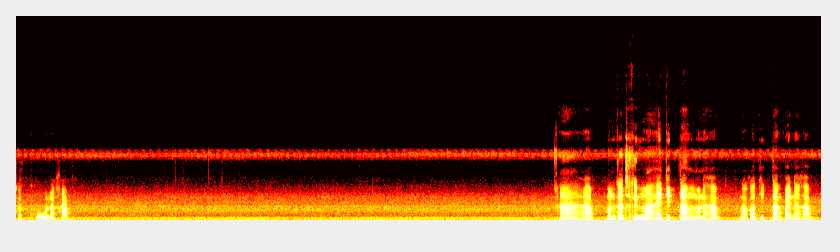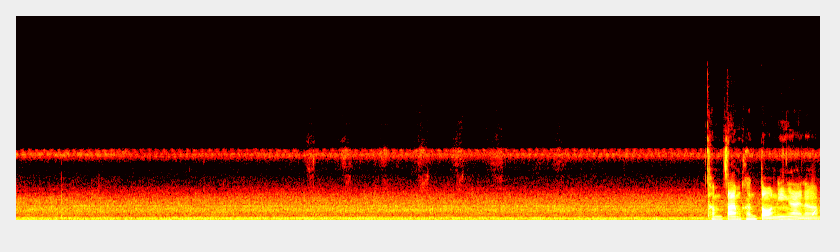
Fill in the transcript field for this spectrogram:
สักครู่นะครับอ่าครับ มันก็จะขึ้นมาให้ติดตั้งมานะครับ เราก็ติดตั้งไปนะครับ ทำตามขั้นตอนง่ายๆนะครับ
